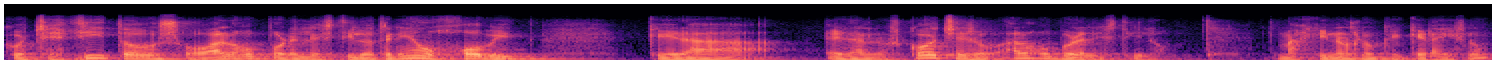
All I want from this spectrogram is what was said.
cochecitos o algo por el estilo. Tenía un hobbit que era, eran los coches o algo por el estilo. Imaginaos lo que queráis, ¿no?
